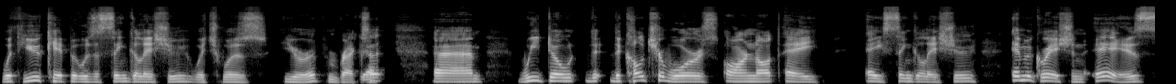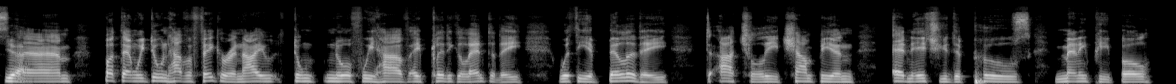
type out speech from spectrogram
with UKIP it was a single issue, which was Europe and Brexit. Yeah. Um, we don't the, the culture wars are not a a single issue. Immigration is, yeah. Um, but then we don't have a figure, and I don't know if we have a political entity with the ability to actually champion an issue that pulls many people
